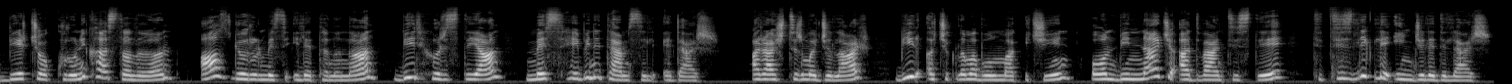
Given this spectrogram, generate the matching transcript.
birçok kronik hastalığın az görülmesi ile tanınan bir Hristiyan mezhebini temsil eder. Araştırmacılar bir açıklama bulmak için on binlerce Adventisti titizlikle incelediler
